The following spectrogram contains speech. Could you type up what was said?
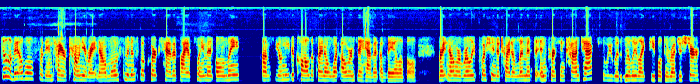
still available for the entire county right now. Most municipal clerks have it by appointment only, um, so you'll need to call to find out what hours they have it available. Right now, we're really pushing to try to limit the in person contact, so we would really like people to register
